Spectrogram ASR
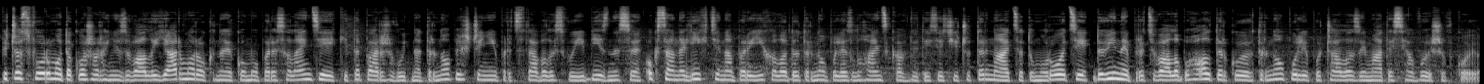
Під час форуму також організували ярмарок, на якому переселенці, які тепер живуть на Тернопільщині, представили свої бізнеси. Оксана Ліхтіна переїхала до Тернополя з Луганська в 2014 році. До війни працювала бухгалтеркою в Тернополі, почала займатися вишивкою.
